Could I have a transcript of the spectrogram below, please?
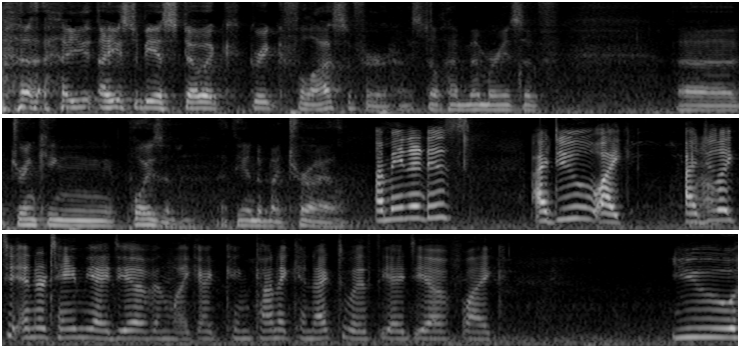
I, u- I used to be a stoic Greek philosopher. I still have memories of uh, drinking poison at the end of my trial. I mean, it is. I do like. I do like to entertain the idea of, and like I can kind of connect with the idea of like you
